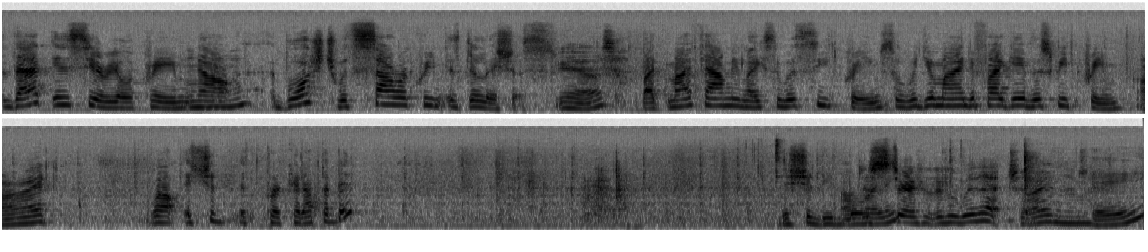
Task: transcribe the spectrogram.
That is cereal cream. Now, Mm-hmm. borscht with sour cream is delicious. Yes. But my family likes it with sweet cream, so would you mind if I gave the sweet cream? All right. Well, it should perk it up a bit. This should be I'll boiling. just stir it a little with that, shall I? Okay.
